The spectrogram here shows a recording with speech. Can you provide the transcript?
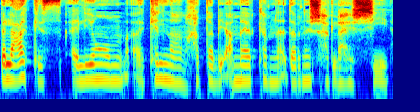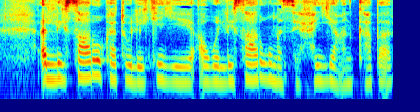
بالعكس اليوم كلنا حتى بأمريكا بنقدر نشهد لهالشيء اللي صاروا كاثوليكية أو اللي صاروا مسيحية عن كبر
